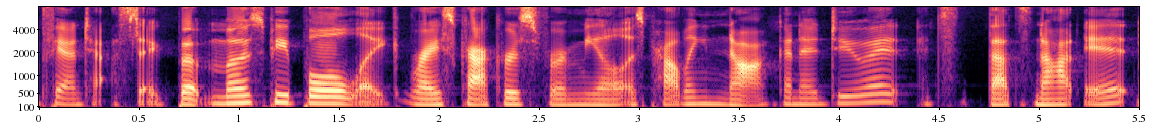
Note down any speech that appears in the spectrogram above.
fantastic. But most people like rice crackers for a meal is probably not going to do it. It's that's not it.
